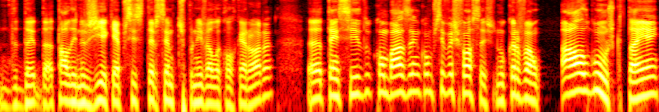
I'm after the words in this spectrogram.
da tal energia que é preciso ter sempre disponível a qualquer hora, uh, tem sido com base em combustíveis fósseis, no carvão. Há alguns que têm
